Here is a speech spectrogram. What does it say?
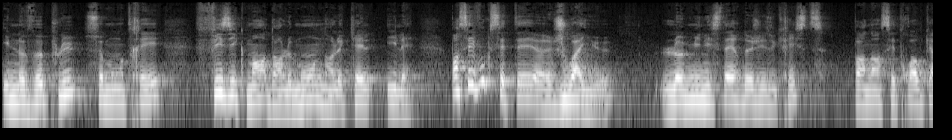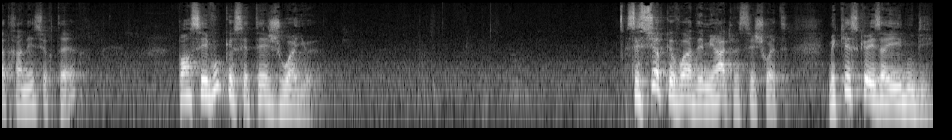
il ne veut plus se montrer physiquement dans le monde dans lequel il est. Pensez-vous que c'était euh, joyeux, le ministère de Jésus-Christ, pendant ces trois ou quatre années sur Terre Pensez-vous que c'était joyeux? C'est sûr que voir des miracles, c'est chouette. Mais qu'est-ce que Isaïe nous dit?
